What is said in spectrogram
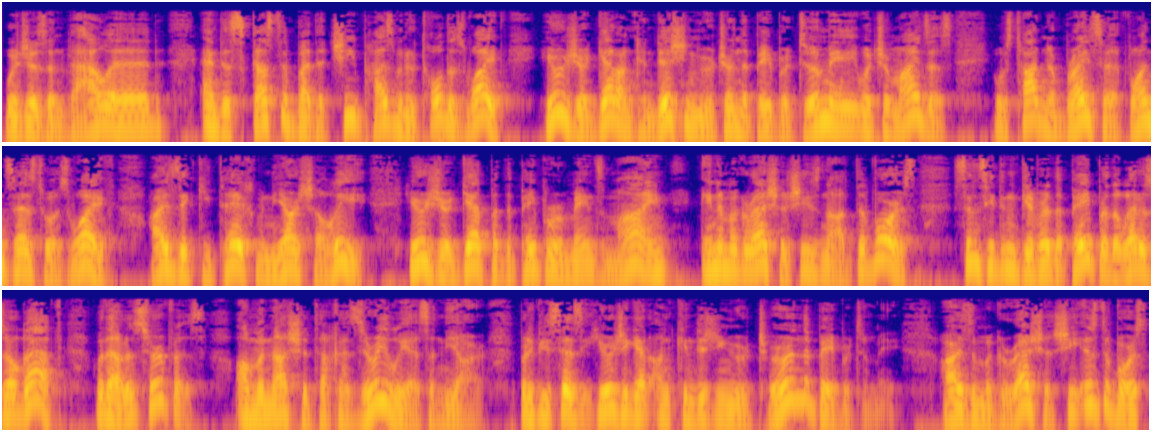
which is invalid, and disgusted by the cheap husband who told his wife, here's your get on condition you return the paper to me, which reminds us, it was taught in a brisa, if one says to his wife, here's your get, but the paper remains mine, Aina Magaresha, she's not divorced. Since he didn't give her the paper, the letters are left without a surface. Almanasha Takazirili as a niyar. But if he says, here's your get on condition you return the paper to me, Harza Magaresha, she is divorced,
